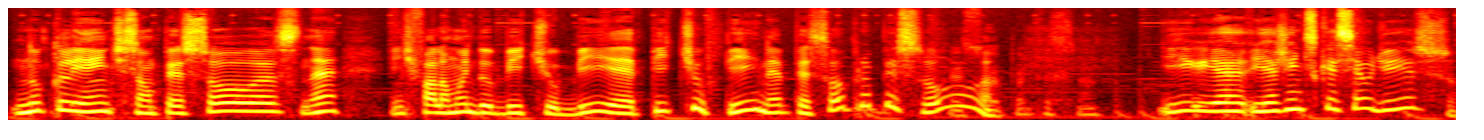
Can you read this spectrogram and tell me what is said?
No cliente são pessoas, né? A gente fala muito do B2B, é P2P, né? Pessoa para pessoa. Pessoa pra pessoa. E, a, e a gente esqueceu disso.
